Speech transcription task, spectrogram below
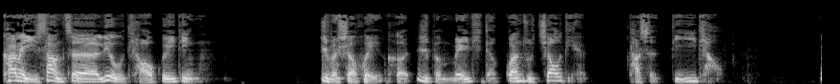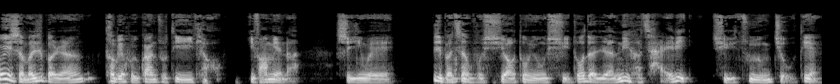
看了以上这六条规定，日本社会和日本媒体的关注焦点，它是第一条。为什么日本人特别会关注第一条？一方面呢，是因为。日本政府需要动用许多的人力和财力去租用酒店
